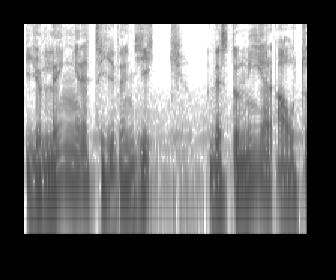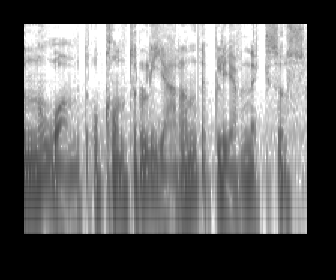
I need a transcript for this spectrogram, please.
ju längre tiden gick, desto mer autonomt och kontrollerande blev Nexus.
